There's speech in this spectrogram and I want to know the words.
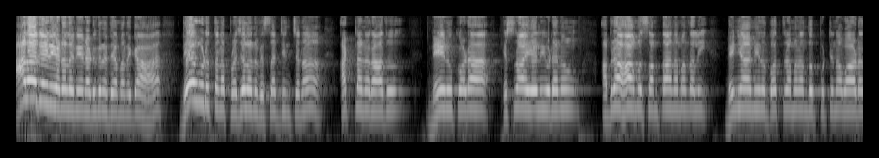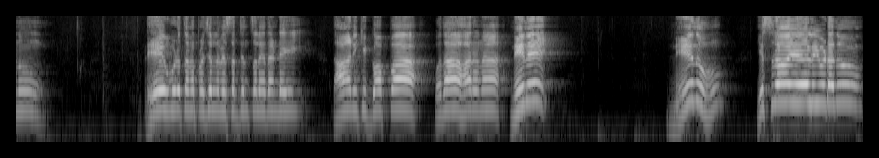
అలాగైన ఎడల నేను అడుగునదేమనగా దేవుడు తన ప్రజలను విసర్జించిన అట్లన రాదు నేను కూడా ఇస్రాయేలీయుడను అబ్రహాము సంతానమందలి బెన్యామీను గోత్రమునందు పుట్టినవాడను. దేవుడు తన ప్రజలను విసర్జించలేదండి. దానికి గొప్ప ఉదాహరణ నేనే. నేను ఇస్రాయేలీయుడను.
